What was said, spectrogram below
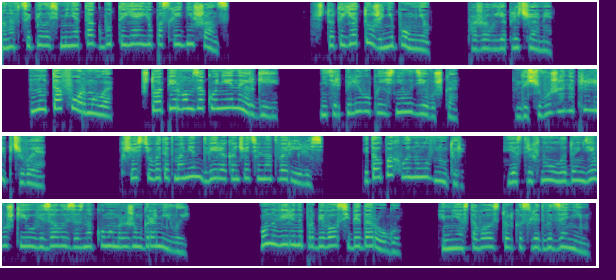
Она вцепилась в меня так, будто я ее последний шанс. «Что-то я тоже не помню», — пожала я плечами. «Ну, та формула, что о первом законе энергии», — нетерпеливо пояснила девушка. «Да чего же она прилипчивая?» К счастью, в этот момент двери окончательно отворились, и толпа хлынула внутрь. Я стряхнула ладонь девушки и увязалась за знакомым рыжим громилой. Он уверенно пробивал себе дорогу, и мне оставалось только следовать за ним.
